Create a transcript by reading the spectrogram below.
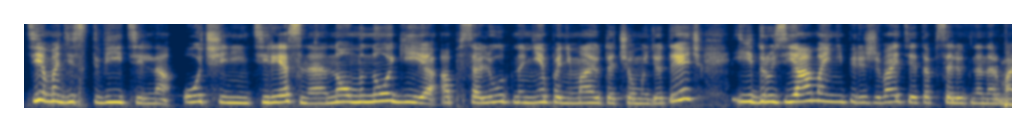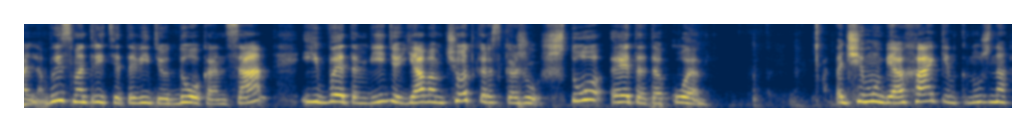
Тема действительно очень интересная, но многие абсолютно не понимают, о чем идет речь. И, друзья мои, не переживайте, это абсолютно нормально. Вы смотрите это видео до конца, и в этом видео я вам четко расскажу, что это такое почему биохакинг нужно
